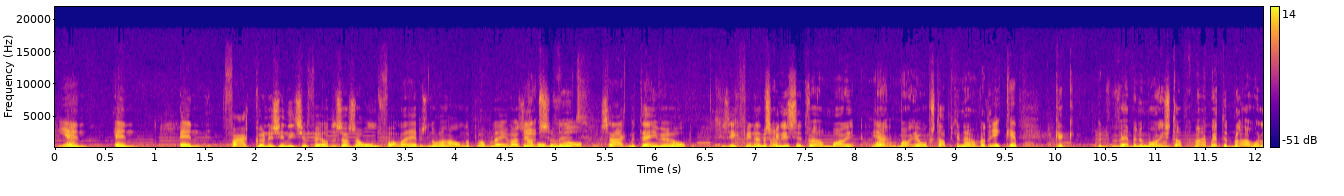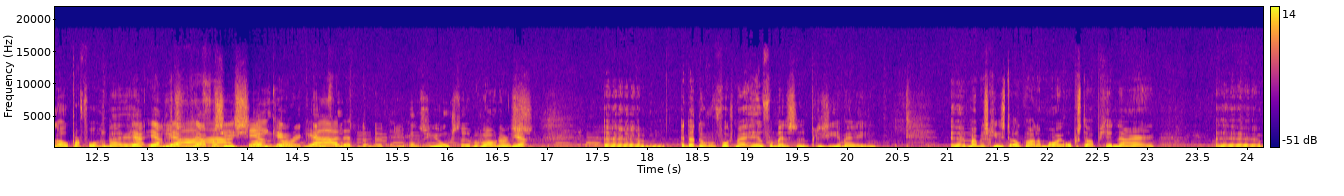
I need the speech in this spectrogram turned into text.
Ja. En, en, en vaak kunnen ze niet zoveel. Dus als ze omvallen, hebben ze nog een ander probleem. Als ik Absoluut. omval, sta ik meteen weer op. Dus ik vind En het misschien is dit wel een mooi, mooi, Ja. mooi opstapje naar wat ik... Ik heb, Kijk, we hebben een mooie stap gemaakt met de blauwe loper volgens mij. hè? Ja, ja, ja, van- ja, van precies. Jorik, Ja, van dat- de- de- onze jongste bewoners. Ja. Ehm, en daar doen we volgens mij heel veel mensen een plezier mee. Eh, maar misschien is het ook wel een mooi opstapje naar... ehm,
